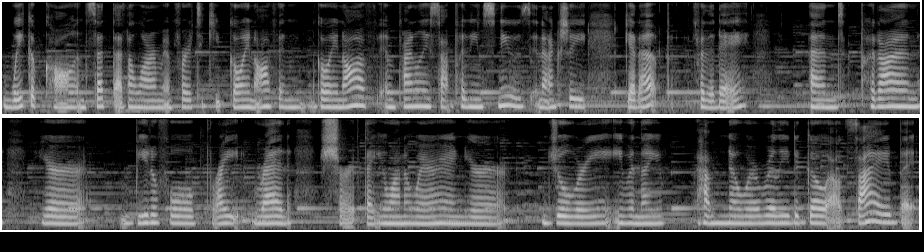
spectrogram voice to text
wake up call and set that alarm and for it to keep going off and going off and finally stop putting snooze and actually get up for the day and put on your beautiful bright red shirt that you want to wear and your jewelry, even though you have nowhere really to go outside, but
